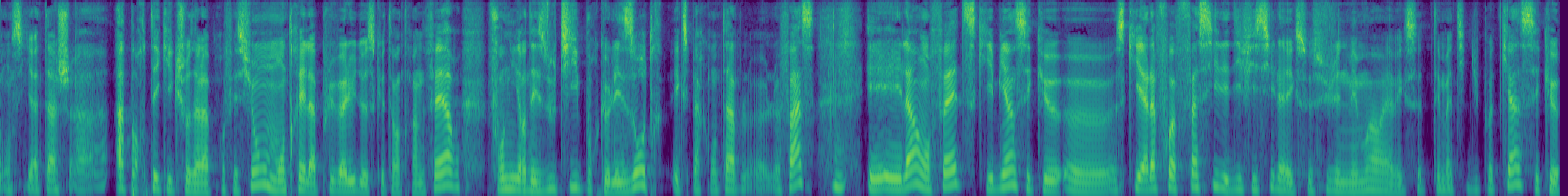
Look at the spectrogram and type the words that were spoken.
on s'y attache, à apporter quelque chose à la profession, montrer la plus-value de ce que tu es en train de faire, fournir des outils pour que les autres experts comptables euh, le fassent. Et, là, en fait, ce qui est bien, c'est que euh, ce qui est à la fois facile et difficile avec ce sujet de mémoire et avec cette thématique du podcast, c'est qu'il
